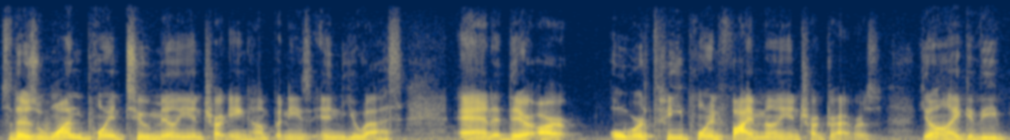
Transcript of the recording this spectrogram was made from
So there's 1.2 million trucking companies in US and there are over 3.5 million truck drivers. You know, like you,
